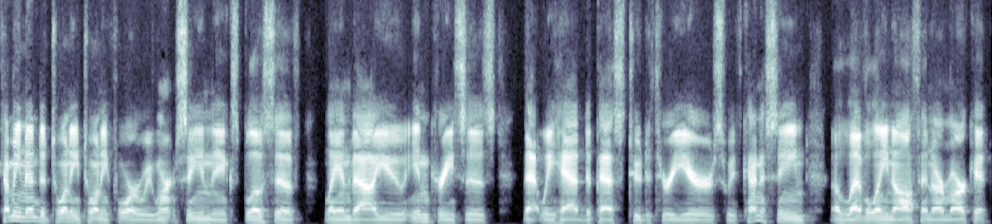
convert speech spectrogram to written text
coming into 2024, we weren't seeing the explosive land value increases that we had the past two to three years. We've kind of seen a leveling off in our market.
